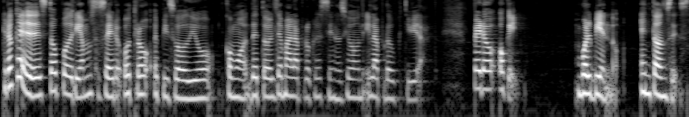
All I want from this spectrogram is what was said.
Creo que de esto podríamos hacer otro episodio como de todo el tema de la procrastinación y la productividad. Pero, ok, volviendo. Entonces,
